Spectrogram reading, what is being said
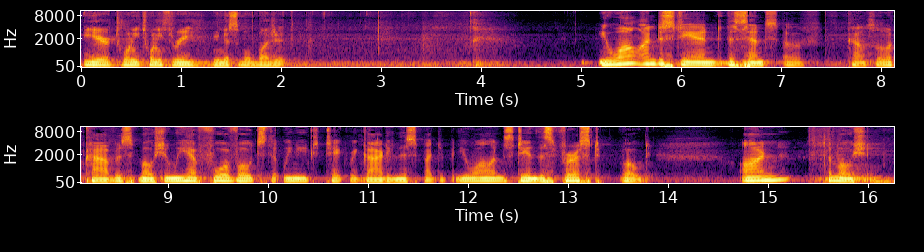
year 2023 municipal budget. You all understand the sense of Councilor Carver's motion. We have four votes that we need to take regarding this budget, but you all understand this first vote. On the motion,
